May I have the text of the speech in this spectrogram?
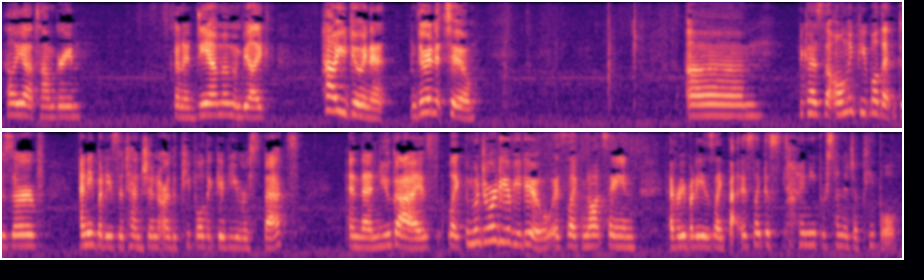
Hell yeah, Tom Green. Gonna DM him and be like, How you doing it? I'm doing it too. Um because the only people that deserve anybody's attention are the people that give you respect. And then you guys, like the majority of you do. It's like not saying everybody is like that. It's like a tiny percentage of people.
